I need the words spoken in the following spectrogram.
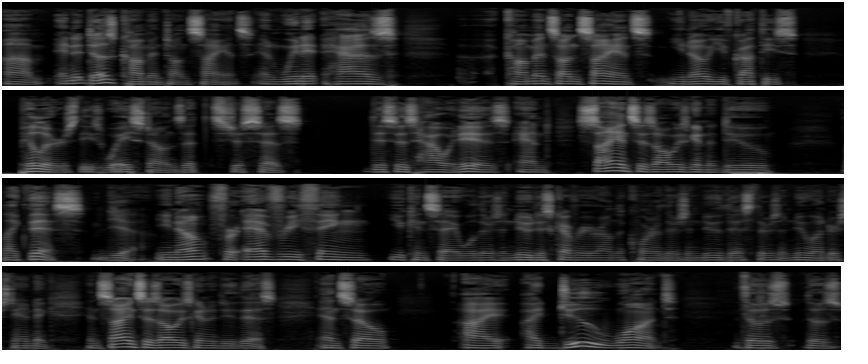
Um, and it does comment on science. And when it has uh, comments on science, you know, you've got these pillars, these waystones that just says this is how it is, and science is always going to do like this. Yeah. You know, for everything you can say, well, there's a new discovery around the corner, there's a new this, there's a new understanding. And science is always going to do this. And so I I do want those those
